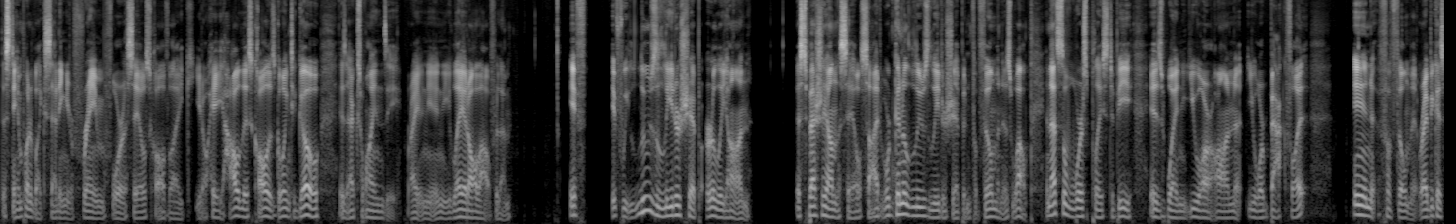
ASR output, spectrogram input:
the standpoint of like setting your frame for a sales call of like, you know, hey, how this call is going to go is X, Y, and Z, right? And you, and you lay it all out for them. If if we lose leadership early on, especially on the sales side, we're going to lose leadership and fulfillment as well. And that's the worst place to be is when you are on your back foot in fulfillment, right? Because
